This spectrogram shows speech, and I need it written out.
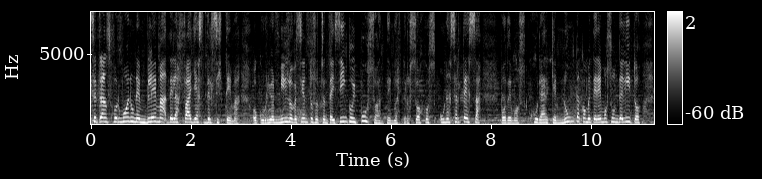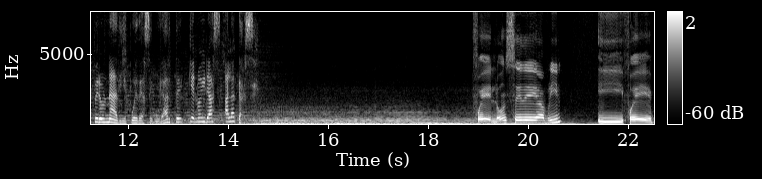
Se transformó en un emblema de las fallas del sistema. Ocurrió en 1985 y puso ante nuestros ojos una certeza. Podemos jurar que nunca cometeremos un delito, pero nadie puede asegurarte que no irás a la cárcel. Fue el 11 de abril y fue,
